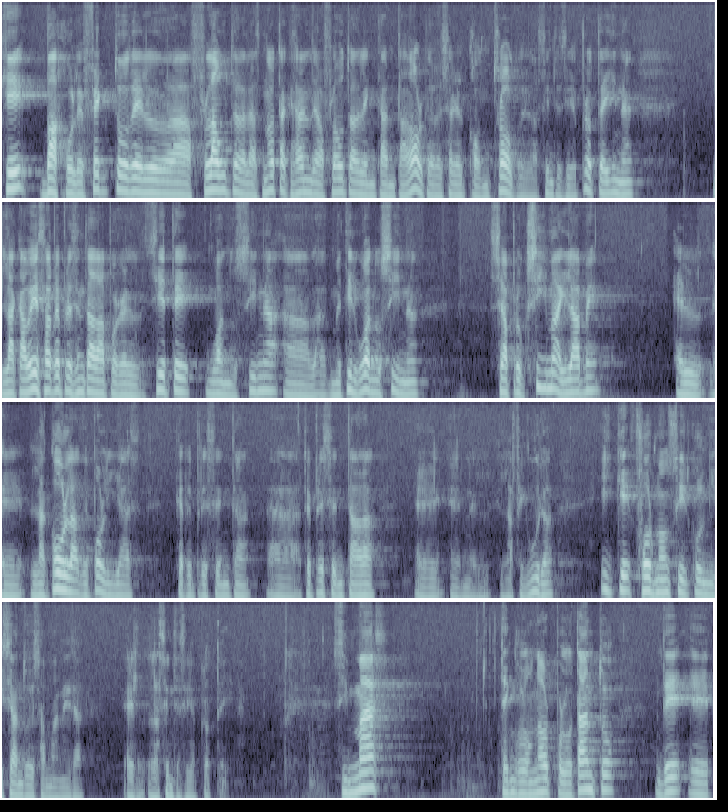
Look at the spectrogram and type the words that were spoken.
que bajo el efecto de la flauta, de las notas que salen de la flauta del encantador, que debe ser el control de la síntesis de proteínas, la cabeza representada por el 7-guanosina, metilguanosina, se aproxima y lame eh, la cola de polillas que representa, eh, representada eh, en, la figura y que forma un círculo iniciando de esa manera la síntesis de proteína. Sin más, tengo el honor, por lo tanto, de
